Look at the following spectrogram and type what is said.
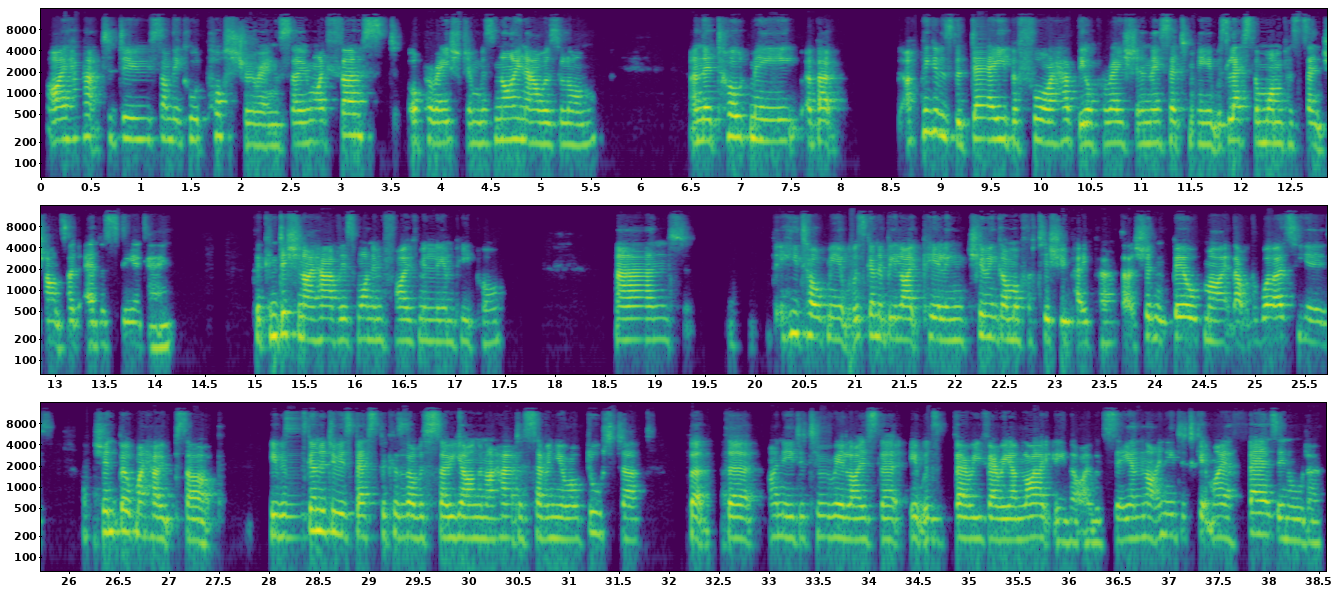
I had to do something called posturing. So my first operation was nine hours long. And they told me about I think it was the day before I had the operation, they said to me it was less than 1% chance I'd ever see again. The condition I have is one in five million people. And he told me it was going to be like peeling chewing gum off of tissue paper. That shouldn't build my, that were the words he used. I shouldn't build my hopes up. He was going to do his best because I was so young and I had a seven year old daughter but that I needed to realize that it was very, very unlikely that I would see and that I needed to get my affairs in order.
